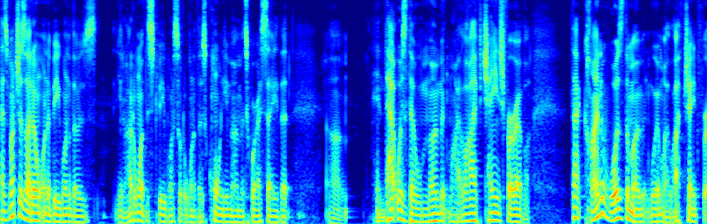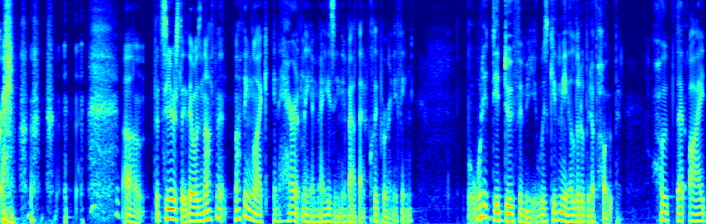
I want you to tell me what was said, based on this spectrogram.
as much as I don't want to be one of those, you know, I don't want this to be one sort of one of those corny moments where I say that, um, and that was the moment my life changed forever. That kind of was the moment where my life changed forever. um, but seriously, there was nothing, nothing like inherently amazing about that clip or anything. But what it did do for me, it was give me a little bit of hope, hope that I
